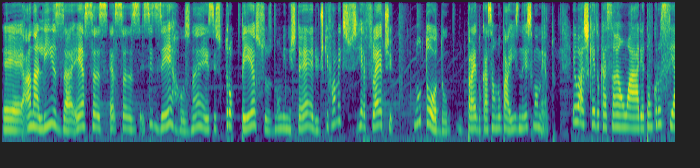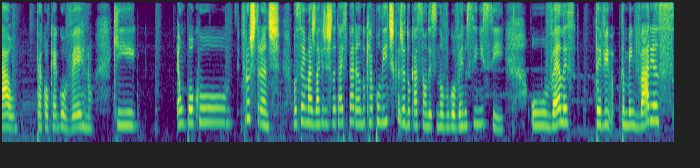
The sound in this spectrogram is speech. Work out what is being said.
é, analisa essas, essas, esses erros, né, esses tropeços no Ministério? De que forma é que isso se reflete no todo para a educação no país nesse momento? Eu acho que a educação é uma área tão crucial para qualquer governo que é um pouco frustrante você imaginar que a gente ainda está esperando que a política de educação desse novo governo se inicie. O Vélez teve também várias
